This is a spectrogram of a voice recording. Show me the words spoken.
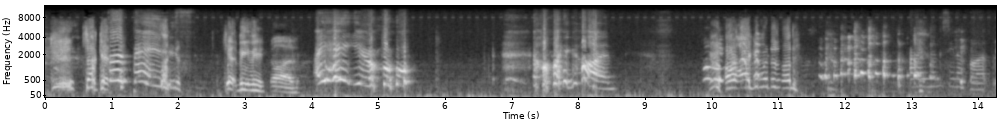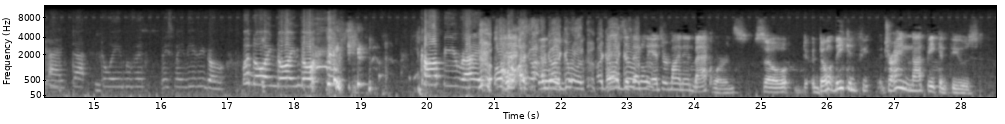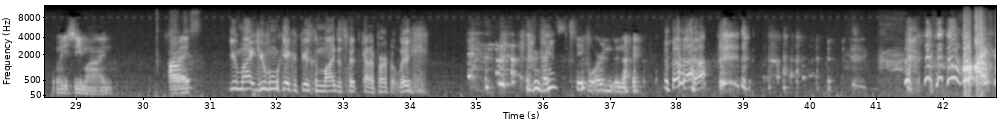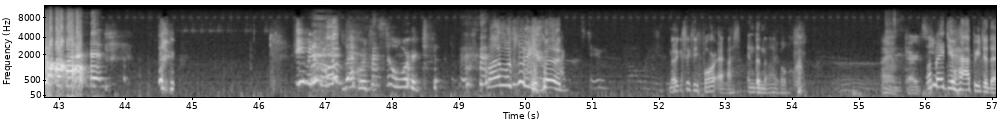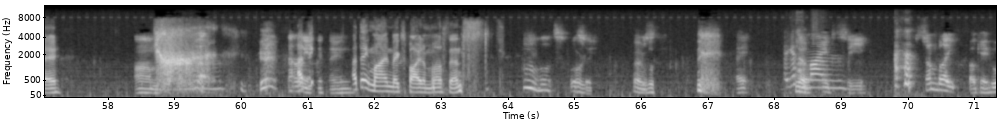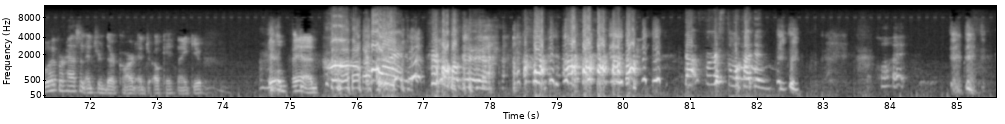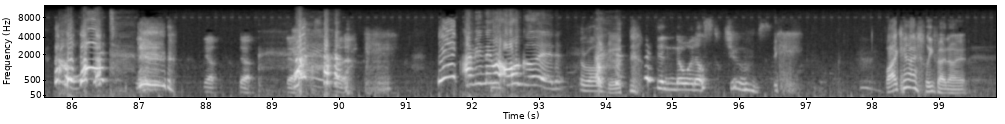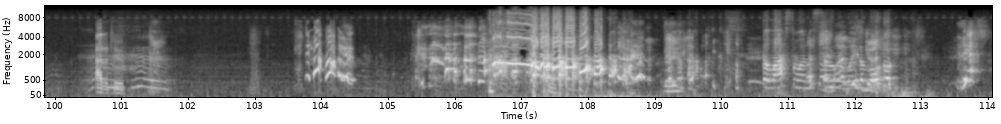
Dude! Suck it. Third base! Can't beat me. God. I hate you! oh my god! Oh, I can win this one. I've never seen a butt like that. The way you move it makes my baby go. But doing, doing, doing. Copyright. Oh, I got, I got a good one. I I got a good accidentally one. entered mine in backwards, so d- don't be confused. Try and not be confused when you see mine. I'll Alright. just. You might, you won't get confused because mine just fits kind of perfectly. Stay forward and deny. Oh my god! Even if it was backwards, it still worked. Mine was pretty good. Mega 64 ass in denial. I am the card What made you happy today? Um, well, not I think- anything. I think mine makes probably the most sense. Oh, well, let's, we'll Or- see. Oh, Right? I guess Yeah. Mine. see. Somebody, okay, whoever hasn't entered their card, enter. Okay, thank you. Oh man. God! They're all good. that first one. what? Oh, what? Yep. Yep. Hey, Uh, I mean, they were all good. They're all good. I didn't what else to choose. Why can't I sleep at night? Attitude. the last one is thought so relatable. Yes.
